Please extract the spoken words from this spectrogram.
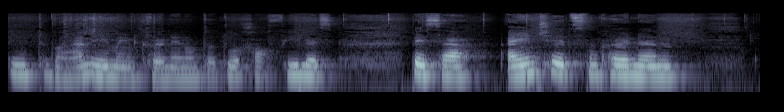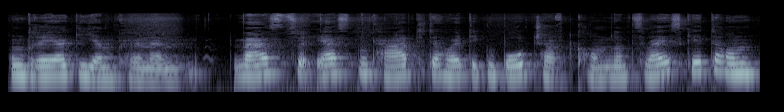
gut wahrnehmen können und dadurch auch vieles besser einschätzen können und reagieren können. Was zur ersten Karte der heutigen Botschaft kommt. Und zwar es geht darum,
